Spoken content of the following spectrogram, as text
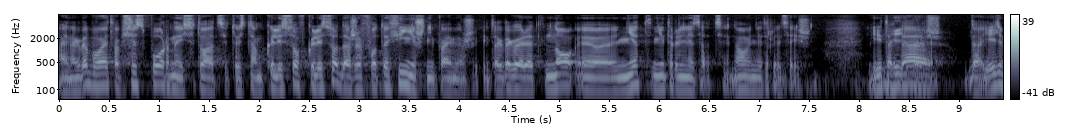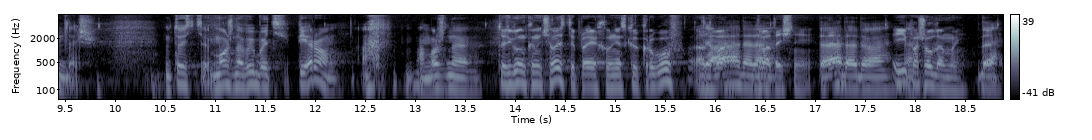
А иногда бывают вообще спорные ситуации, то есть там колесо в колесо, даже фотофиниш не поймешь. И тогда говорят, но э, нет нейтрализации, no neutralization. И тогда, дальше. да, едем дальше. Ну, то есть можно выбыть первым, а можно... То есть гонка началась, ты проехал несколько кругов, а Да, два, да, да. два точнее. Да, да, да, И да. пошел домой. Да.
